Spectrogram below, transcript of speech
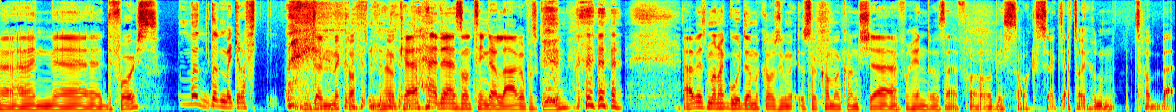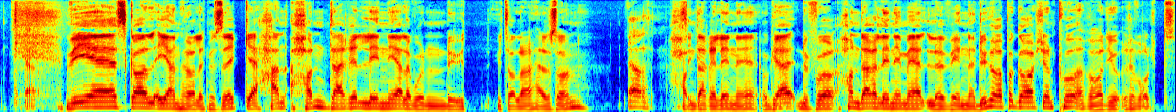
Eh, med The Force. Dømmekraften. Dømmekraften. ok? Det er en sånn ting dere lærer på skolen. ja, Hvis man har god dømmekraft, så- så kan man kanskje forhindre seg fra å bli saksøkt etter en tabbe. Ja. Vi skal igjen høre litt musikk. Han, han derre Linni, eller hvordan du uttaler det? Er det sånn? Ja, Han derre Linni. Ok, du får Han derre Linni med Løvinne. Du hører på Garasjen på Radio Revolt.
